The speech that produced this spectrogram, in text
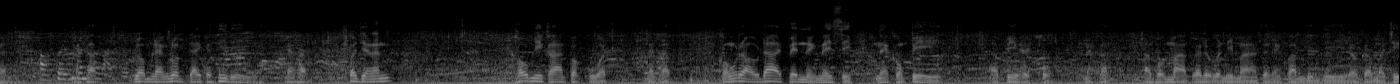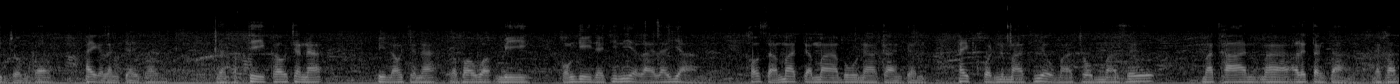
กันนะครับ ร่วมแรงร่วมใจกันที่ดีนะครับ เพราะฉะนั้นเขามีการประกวดนะครับ ของเราได้เป็นหนึ่งในสิบในของปีปี 66 นะครับผมมาก็เลยวันนี้มาแสดงความยินดี แล้วก็มาชื่นชมเขาให้กำลังใจเขานะครับที่เขาชนะ พี่น้องชนะก็เพราะว่ามีของดีในที่นี่หลายหลายอย่าง เขาสามารถจะมาบูรณาการกัน ให้คนมาเที่ยวมาชมมาซื้อมาทานมาอะไรต่างๆนะครับ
